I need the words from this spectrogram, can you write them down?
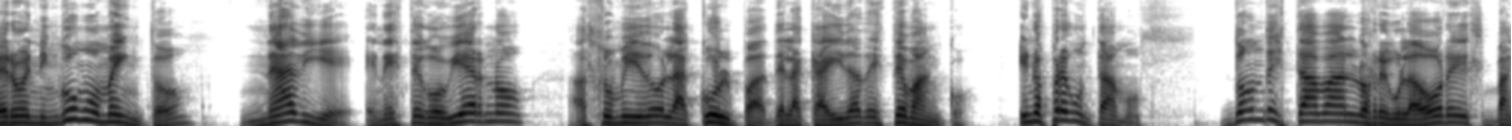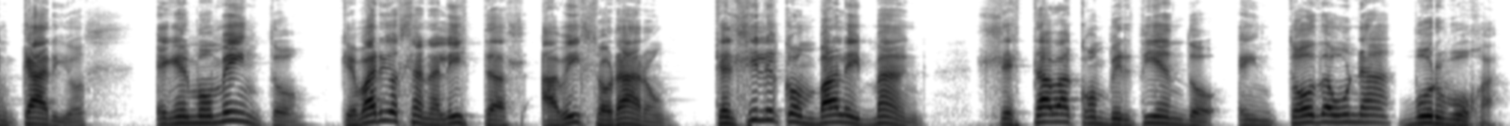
pero en ningún momento nadie en este gobierno ha asumido la culpa de la caída de este banco. Y nos preguntamos, ¿dónde estaban los reguladores bancarios en el momento que varios analistas avisoraron que el Silicon Valley Bank se estaba convirtiendo en toda una burbuja?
